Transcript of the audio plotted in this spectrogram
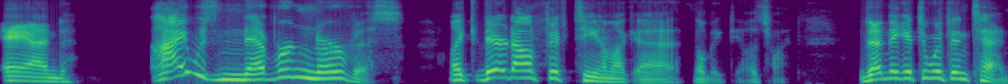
And I was never nervous. Like they're down 15. I'm like, eh, no big deal. It's fine. Then they get to within 10.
